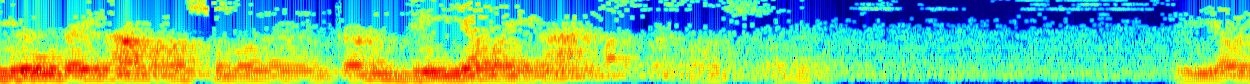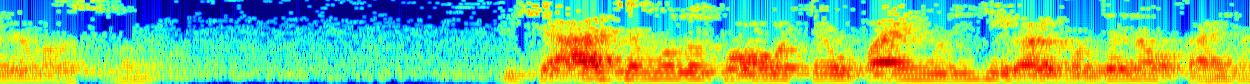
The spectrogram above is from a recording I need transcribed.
దేవుడైనా మనస్సులోనే ఉంటాడు దెయ్యమైనా మనస్సులోనే దెయ్యమైనా మనస్సులోనే పిశాచములు పోగొట్టే ఉపాయం గురించి ఇవాళ పొద్దున్న ఒక ఆయన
